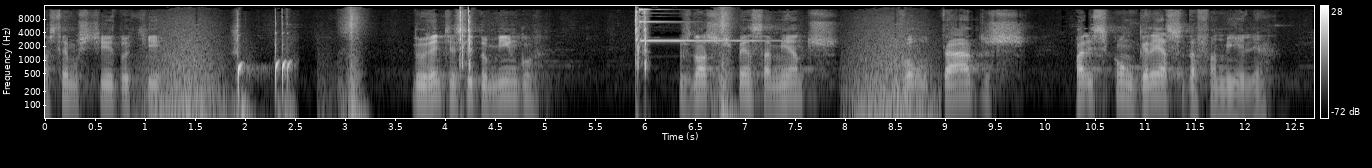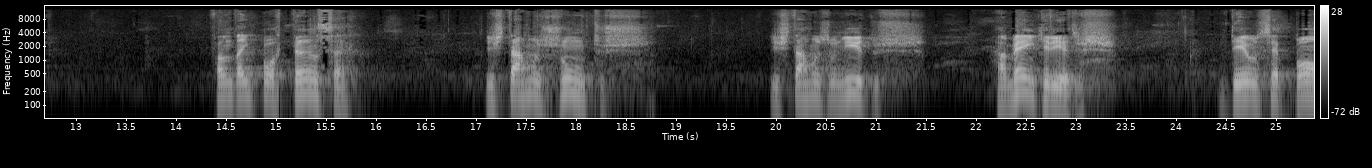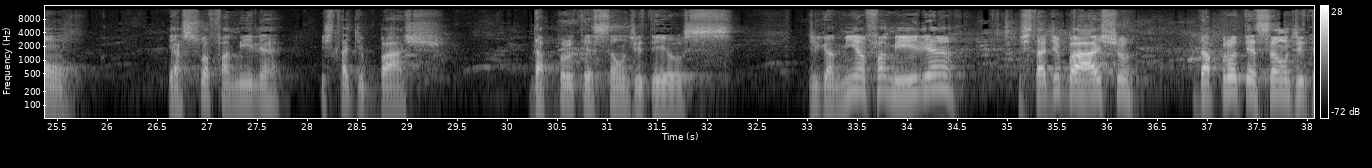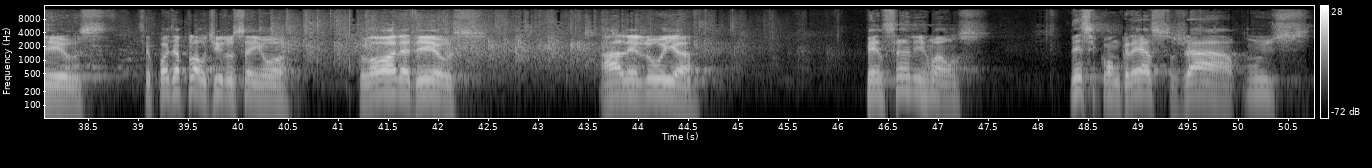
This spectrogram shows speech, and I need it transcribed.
nós temos tido aqui, durante esse domingo, os nossos pensamentos voltados para esse congresso da família, falando da importância de estarmos juntos, de estarmos unidos. Amém, queridos? Deus é bom e a sua família está debaixo da proteção de Deus. Diga, minha família está debaixo da proteção de Deus. Você pode aplaudir o Senhor. Glória a Deus. Aleluia. Pensando, irmãos, nesse congresso já uns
